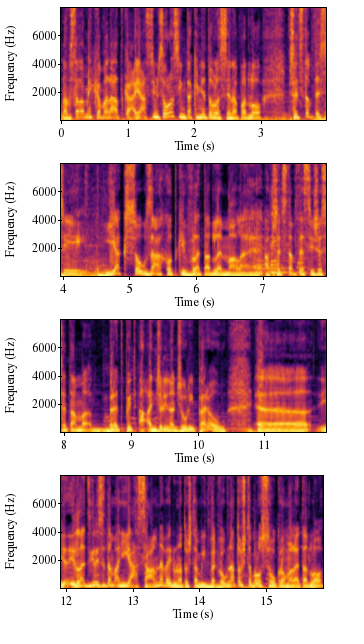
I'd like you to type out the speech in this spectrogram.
Napsala mi kamarádka a já s tím souhlasím, taky mě to vlastně napadlo. Představte si, jak jsou záchodky v letadle malé a představte si, že se tam Brad Pitt a Angelina Jolie perou. E, let, kdy se tam ani já sám nevejdu, na tož tam být ve dvou, na tož to bylo soukromé letadlo,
